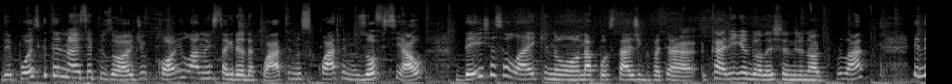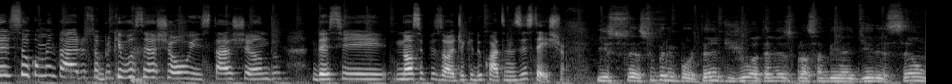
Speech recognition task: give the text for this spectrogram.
depois que terminar esse episódio, corre lá no Instagram da Quaternos, Quaternos Oficial, deixa seu like no, na postagem que vai ter a carinha do Alexandre Nobre por lá e deixe seu comentário sobre o que você achou e está achando desse nosso episódio aqui do Quaternos Station. Isso é super importante, Ju, até mesmo para saber a direção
